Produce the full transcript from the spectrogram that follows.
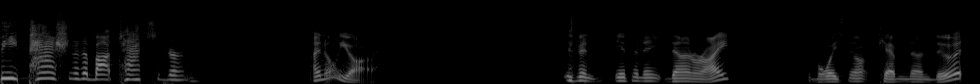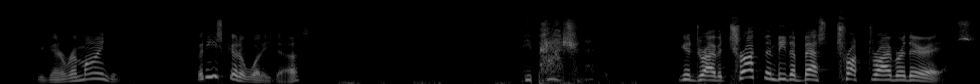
Be passionate about taxidermy. I know you are. If it, if it ain't done right, the boys don't, Kevin doesn't do it, you're going to remind him. But he's good at what he does. Be passionate. If you're going to drive a truck, then be the best truck driver there is.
